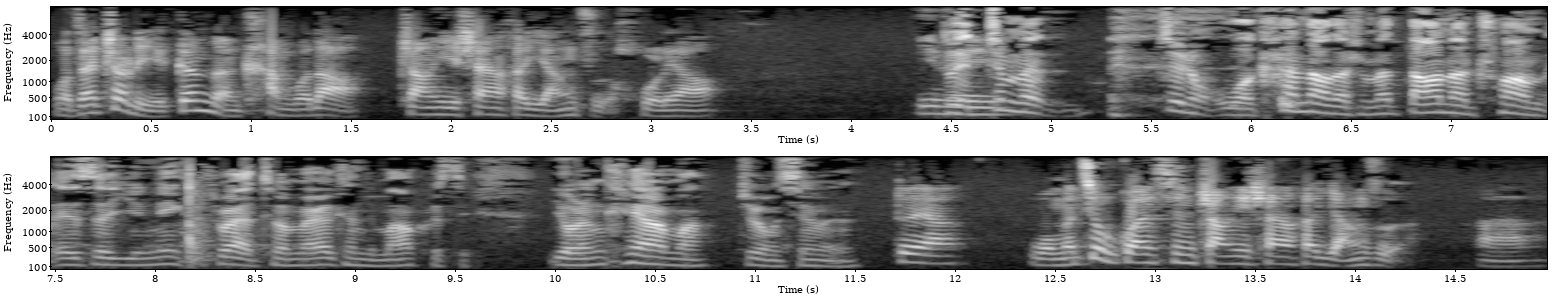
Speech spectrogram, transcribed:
我在这里根本看不到张一山和杨紫互撩。因为对，这么这种我看到的什么 Donald Trump is a unique threat to American democracy，有人 care 吗？这种新闻对啊，我们就关心张一山和杨紫啊。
